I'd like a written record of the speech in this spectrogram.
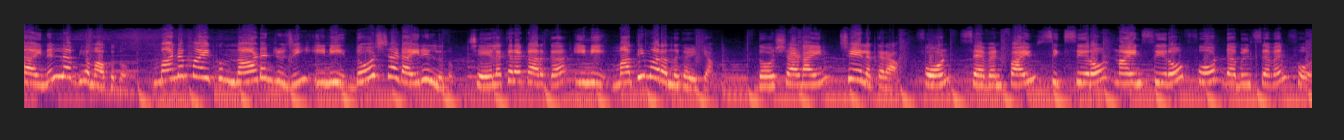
ഡൈനിൽ ലഭ്യമാക്കുന്നു. മനം മയക്കും നാടൻ രുചി ഇനി ദോശ ഡൈനിൽ നിന്നും. ചേലക്കരക്കാർക്ക് ഇനി മതിമറന്ന് കഴിക്കാം. Dosa dine Chelakkara. Phone seven five six zero nine zero four double seven four.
